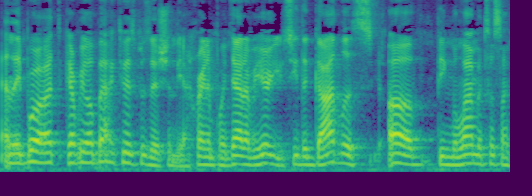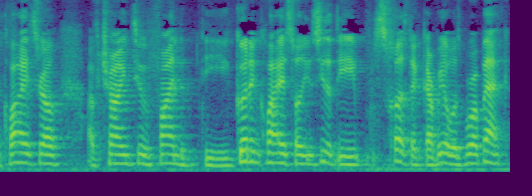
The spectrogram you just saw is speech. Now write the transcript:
and they brought Gabriel back to his position. The Achrayim point out over here, you see the godless of being Malamatus on Klal Yisrael, of trying to find the good in Klal Yisrael. You see that the schus that Gabriel was brought back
